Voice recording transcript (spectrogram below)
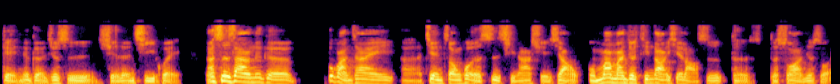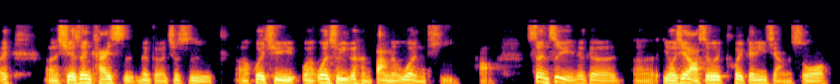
给那个就是学生机会。那事实上那个。不管在呃建中或者是其他学校，我慢慢就听到一些老师的的说法，就说，哎，呃，学生开始那个就是呃会去问问出一个很棒的问题，好，甚至于那个呃有些老师会会跟你讲说，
